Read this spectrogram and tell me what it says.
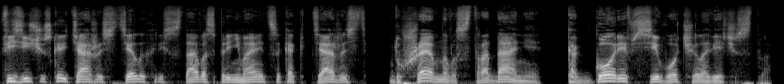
Физическая тяжесть тела Христа воспринимается как тяжесть душевного страдания, как горе всего человечества.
